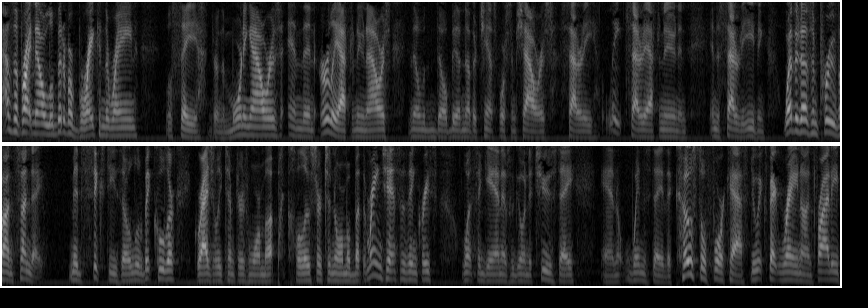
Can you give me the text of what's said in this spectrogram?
As of right now, a little bit of a break in the rain. We'll say during the morning hours and then early afternoon hours. And then there'll be another chance for some showers Saturday, late Saturday afternoon and into Saturday evening. Weather does improve on Sunday. Mid 60s, though, a little bit cooler. Gradually, temperatures warm up closer to normal, but the rain chances increase once again as we go into Tuesday and Wednesday. The coastal forecast do expect rain on Friday,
